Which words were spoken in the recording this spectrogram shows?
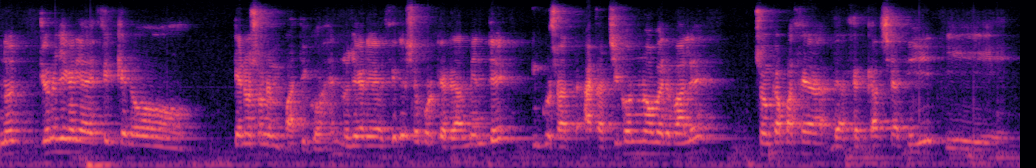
no, yo no llegaría a decir que no, que no son empáticos, ¿eh? no llegaría a decir eso porque realmente incluso hasta chicos no verbales son capaces de acercarse a ti y,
